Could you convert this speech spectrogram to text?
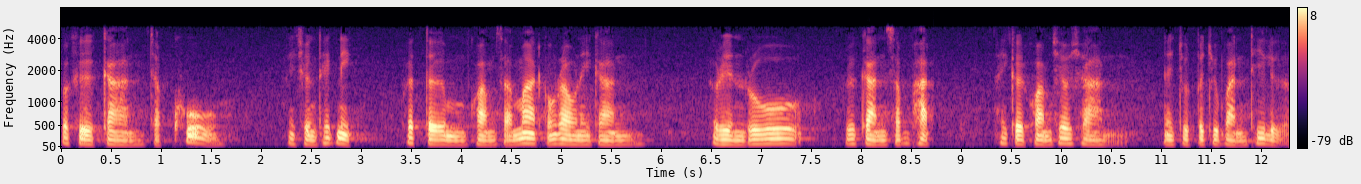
ก็คือการจับคู่ในเชิงเทคนิคเพื่อเติมความสามารถของเราในการเรียนรู้หรือการสัมผัส ให้เกิดความเชี่ยวชาญในจุดปัจจุบันที่เหลือ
